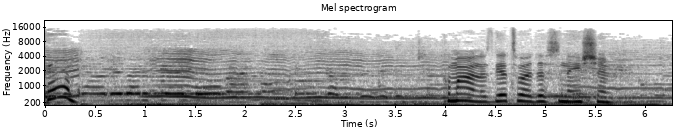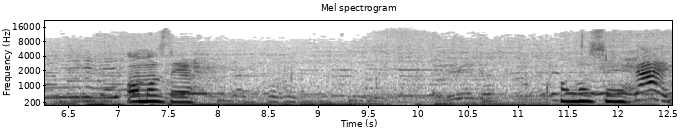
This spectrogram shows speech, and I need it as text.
Come. Come on, let's get to our destination. Almost there. Almost there. Guys.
